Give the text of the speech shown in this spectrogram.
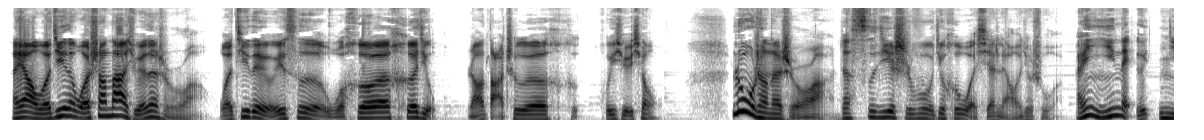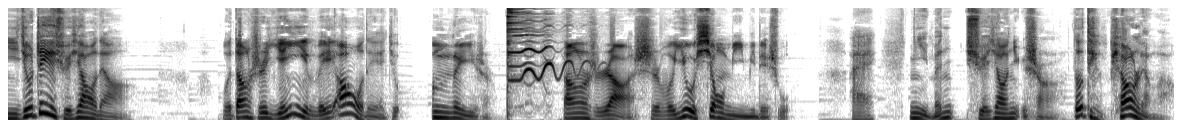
哎呀，我记得我上大学的时候啊，我记得有一次我喝喝酒，然后打车回回学校，路上的时候啊，这司机师傅就和我闲聊，就说：“哎，你哪个？你就这个学校的？”啊？”我当时引以为傲的也就嗯了一声。当时啊，师傅又笑眯眯地说：“哎，你们学校女生都挺漂亮啊。”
